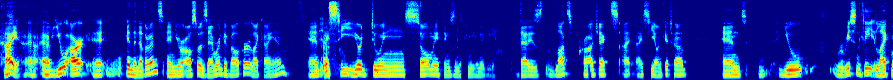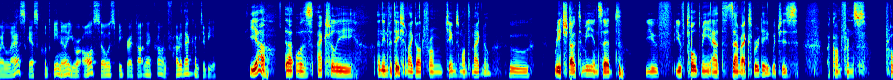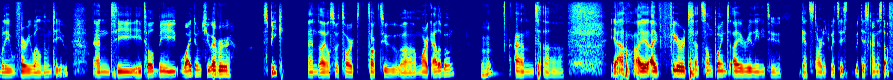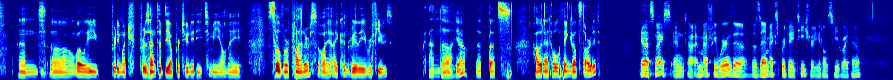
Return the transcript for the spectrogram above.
Hi, uh, uh, you are uh, in the Netherlands, and you're also a Xamarin developer like I am. And yes. I see you're doing so many things in the community. That is lots of projects I, I see on GitHub. And you were recently, like my last guest, Codrina, you were also a speaker at .NET Conf. How did that come to be? Yeah, that was actually an invitation I got from James Montemagno, who reached out to me and said, "You've you've told me at XamExpertDay, which is a conference probably very well known to you. And he he told me, why don't you ever speak? And I also talked talked to uh, Mark Allibone, mm-hmm. and uh, yeah, I I figured at some point I really need to get started with this with this kind of stuff. And uh, well, he pretty much presented the opportunity to me on a silver platter, so I, I couldn't really refuse and uh, yeah, that that's how that whole thing got started. Yeah, that's nice. And uh, I'm actually wearing the the XamExpertDay T-shirt. You don't see it right now.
